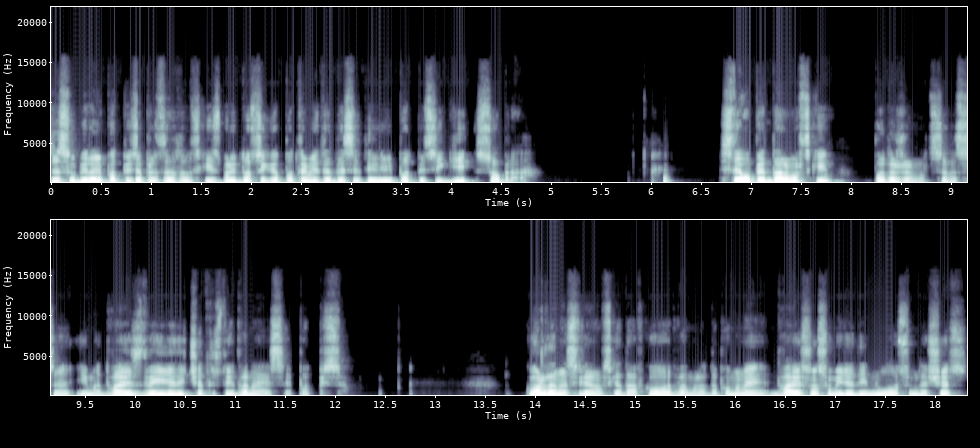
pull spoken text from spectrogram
за собирање подписи за председателски избори, до сега потребните 10.000 подписи ги собраа. Стево Пендаровски, подржан од СДС, има 22.412 подписа. Гордана Силјановска Давкова од ВМРО ДПМН 28.086,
